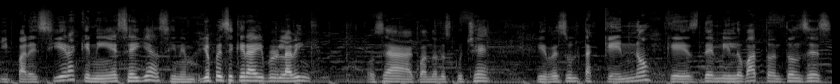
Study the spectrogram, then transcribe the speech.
y pareciera que ni es ella, sin em- yo pensé que era Avril Lavigne, o sea, cuando lo escuché y resulta que no, que es Demi Lovato, entonces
